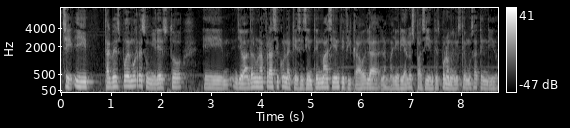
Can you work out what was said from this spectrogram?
Sí, y tal vez podemos resumir esto eh, llevando a una frase con la que se sienten más identificados la, la, mayoría de los pacientes, por lo menos que hemos atendido.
